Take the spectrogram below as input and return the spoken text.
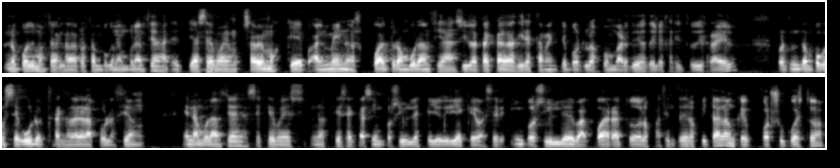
no, podemos trasladarlos tampoco en ambulancias. Ya sabemos, sabemos que al menos cuatro ambulancias han sido atacadas directamente por los bombardeos del ejército de Israel, por lo tanto tampoco es seguro trasladar a la población en ambulancias, así que no es que sea casi imposible, es que yo diría que va a ser imposible evacuar a todos los pacientes del hospital, aunque por supuesto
